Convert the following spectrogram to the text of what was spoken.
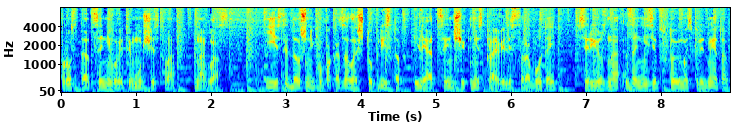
просто оценивают имущество на глаз. Если должнику показалось, что пристав или оценщик не справились с работой, серьезно занизив стоимость предметов,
